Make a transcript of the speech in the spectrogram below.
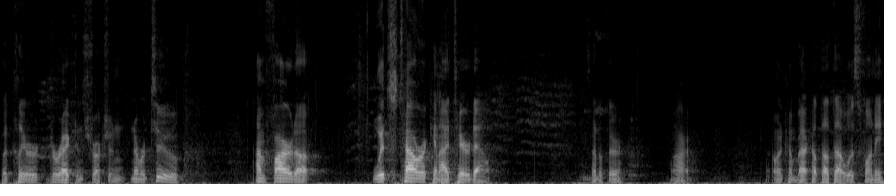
But clear, direct instruction. Number two, I'm fired up. Which tower can I tear down? Is that up there? All right. I'm going to come back. I thought that was funny.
